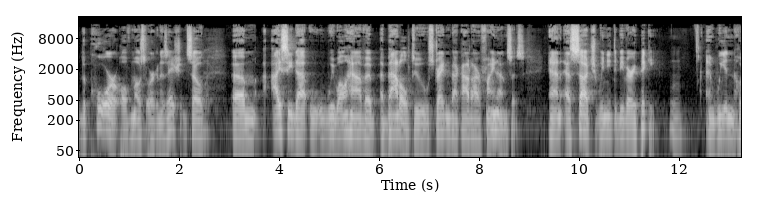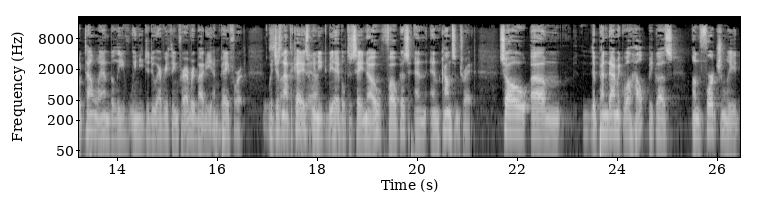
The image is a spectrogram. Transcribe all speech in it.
the core of most organizations. So um, I see that we will have a, a battle to straighten back out our finances, and as such, we need to be very picky. And we in hotel land believe we need to do everything for everybody and pay for it, which is not the case. We need to be able to say no, focus, and and concentrate. So um, the pandemic will help because unfortunately,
